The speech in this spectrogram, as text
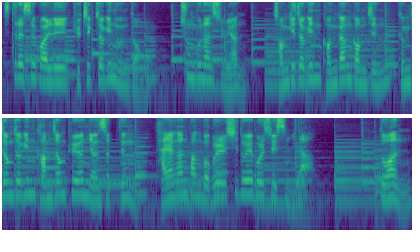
스트레스 관리, 규칙적인 운동, 충분한 수면, 정기적인 건강 검진, 긍정적인 감정 표현 연습 등 다양한 방법을 시도해 볼 수 있습니다. 또한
